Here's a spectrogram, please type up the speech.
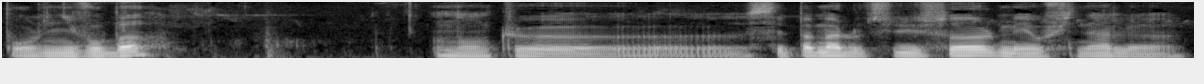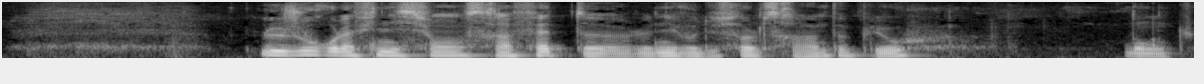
pour le niveau bas. Donc euh, c'est pas mal au-dessus du sol, mais au final, euh, le jour où la finition sera faite, le niveau du sol sera un peu plus haut. Donc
